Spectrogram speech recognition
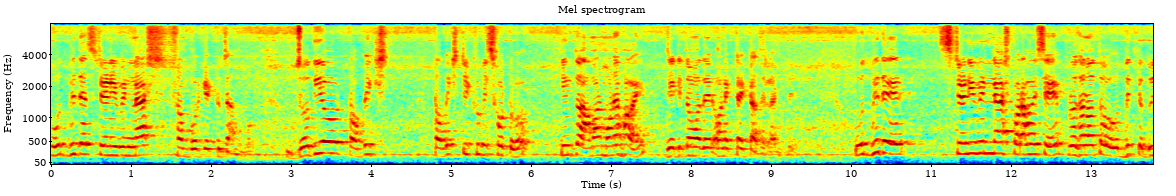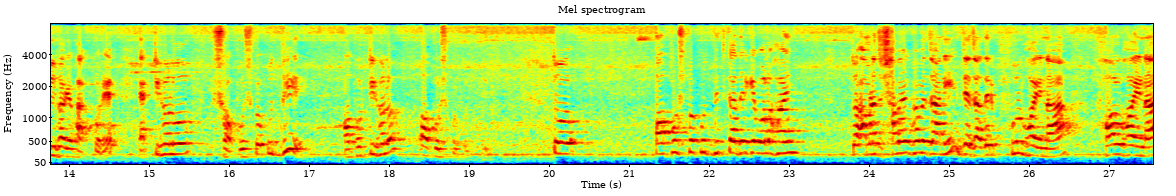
উদ্ভিদের শ্রেণীবিন্যাস সম্পর্কে একটু জানব। যদিও টপিক টপিকসটি খুবই ছোট, কিন্তু আমার মনে হয় যে এটি তোমাদের অনেকটাই কাজে লাগবে। উদ্ভিদের শ্রেণীবিন্যাস করা হয়েছে প্রধানত উদ্ভিদকে দুই ভাগে ভাগ করে। একটি হলো সপুষ্পক উদ্ভিদ, অপরটি হলো অপুষ্পক উদ্ভিদ। তো অপুষ্পক উদ্ভিদ কাদেরকে বলা হয়? তো আমরা স্বাভাবিকভাবে জানি যে যাদের ফুল হয় না, ফল হয় না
